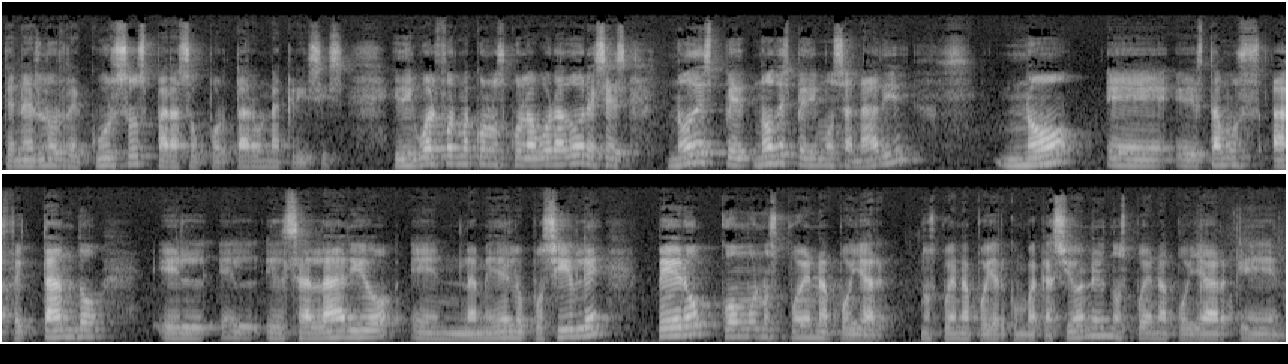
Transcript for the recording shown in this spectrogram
tener los recursos para soportar una crisis. Y de igual forma con los colaboradores es, no, no despedimos a nadie, no eh, estamos afectando el, el, salario en la medida de lo posible, pero cómo nos pueden apoyar. Nos pueden apoyar con vacaciones, nos pueden apoyar en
